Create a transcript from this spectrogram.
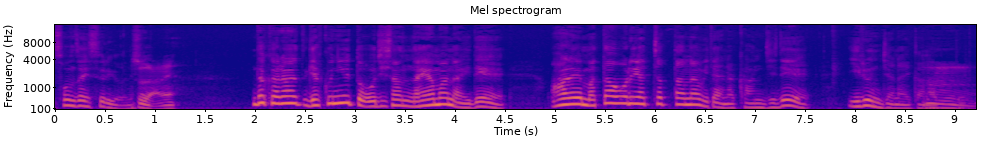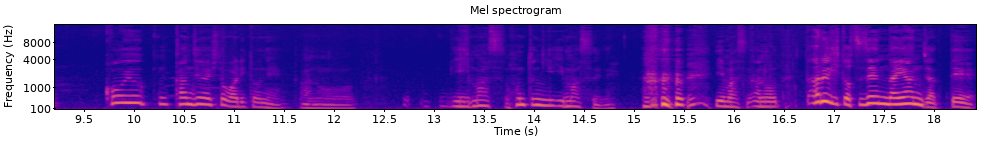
存在するよね、そうだね。だから逆に言うとおじさん悩まないであれまた俺やっちゃったなみたいな感じでいるんじゃないかなって、うん。こういう感じの人割とねあのいます。本当にいますね。います。あのある日突然悩んじゃって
